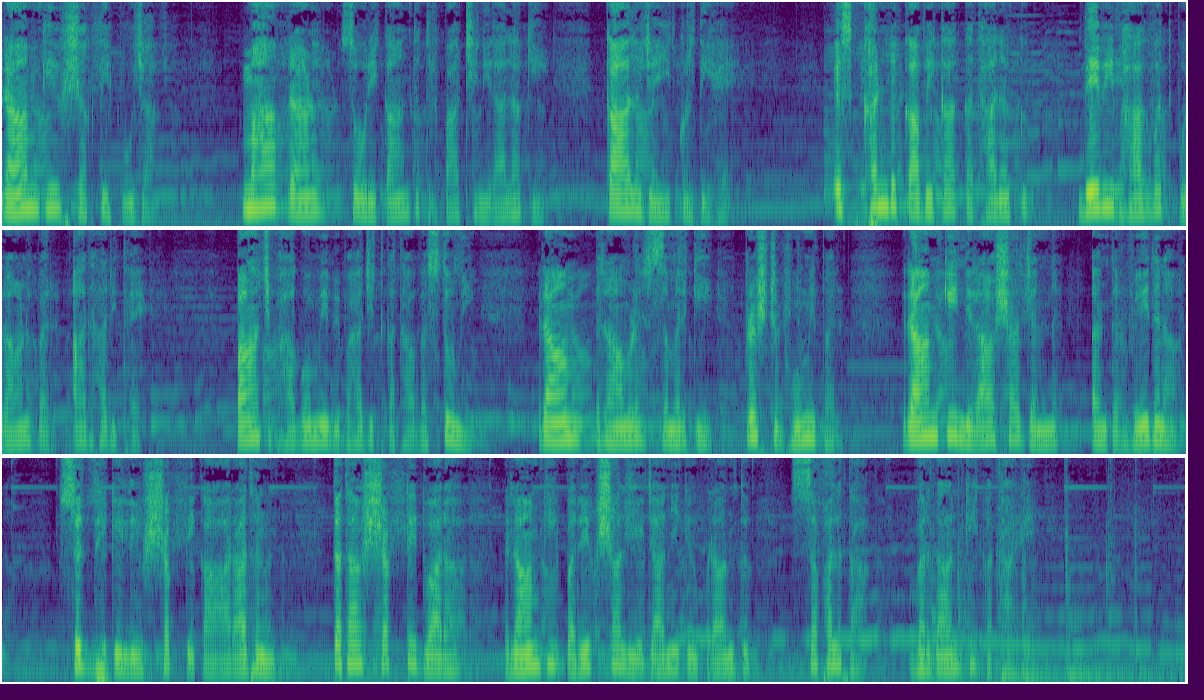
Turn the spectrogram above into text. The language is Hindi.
राम की शक्ति पूजा। महाप्राण सूर्यकांत त्रिपाठी निराला की कालजयी कृति है। इस खंड काव्य का कथानक देवी भागवत पुराण पर आधारित है। पाँच भागों में विभाजित कथा वस्तु में राम रावण समर की पृष्ठभूमि पर राम की निराशा जन्य अंतर्वेदना, सिद्धि के लिए शक्ति का आराधन तथा शक्ति द्वारा राम की परीक्षा लिए जाने के उपरांत सफलता वरदान की कथा है।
